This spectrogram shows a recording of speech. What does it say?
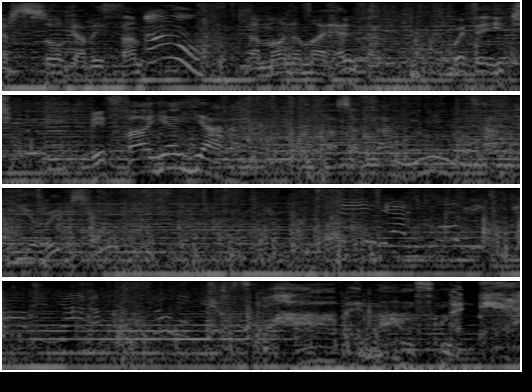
Av Itham, Oh, of my helper, with each, with fire yara, Rasathan minta, Irix, Få habe man sån här är.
